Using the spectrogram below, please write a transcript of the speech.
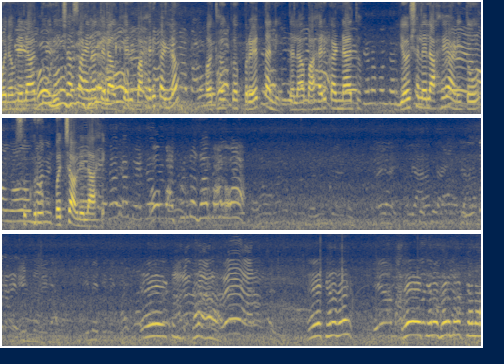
बनवलेल्या दोरीच्या सहाय्यानं त्याला अखेर बाहेर काढलं. अथक प्रयत्नांनी त्याला बाहेर काढण्यात यश आलेलं आहे आणि तो सुखरूप बचावलेला आहे. ए ए चला सर मग चला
